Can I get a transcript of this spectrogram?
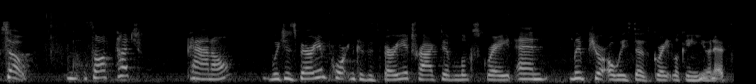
So soft touch panel, which is very important because it's very attractive, looks great, and LivePure always does great looking units.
